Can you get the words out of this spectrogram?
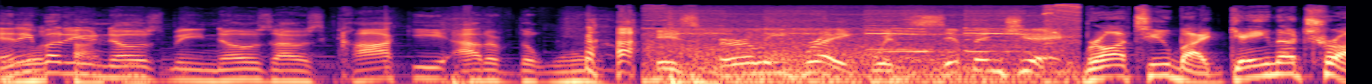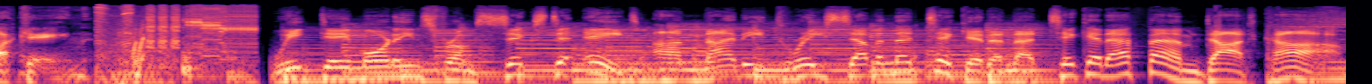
Anybody who knows me knows I was cocky out of the womb. is Early Break with Sip and Jake. Brought to you by Gaina Trucking. Weekday mornings from 6 to 8 on 93.7 The Ticket and theticketfm.com.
